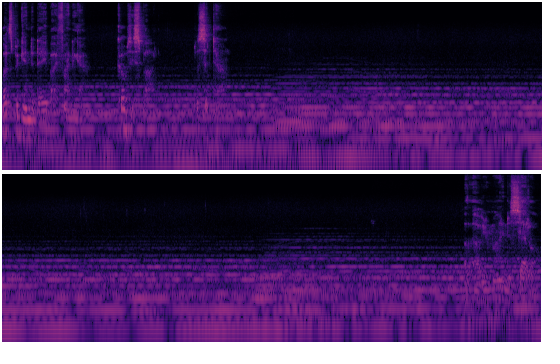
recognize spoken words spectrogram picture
Let's begin today by finding a cozy spot to sit down. Allow your mind to settle.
